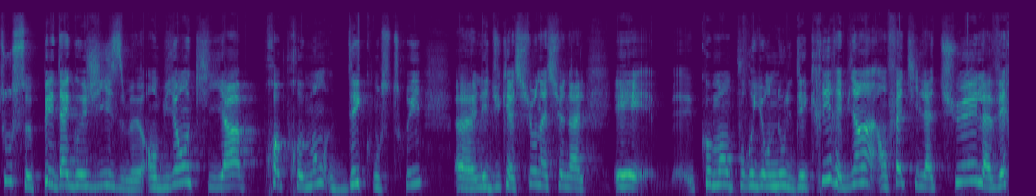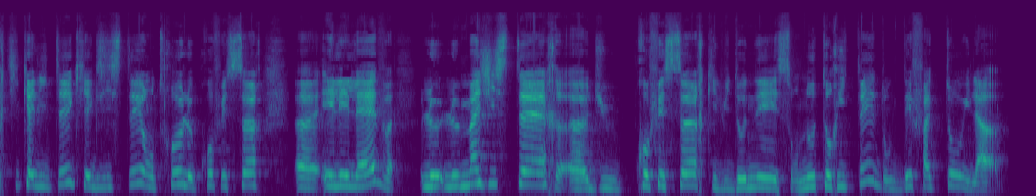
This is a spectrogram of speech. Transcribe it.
tout ce pédagogisme ambiant qui a proprement déconstruit euh, l'éducation nationale. Et euh, comment pourrions-nous le décrire? Eh bien, en fait, il a tué la verticalité qui existait entre le professeur euh, et l'élève, le, magistère du professeur qui lui donnait son autorité. Donc, de facto, il a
